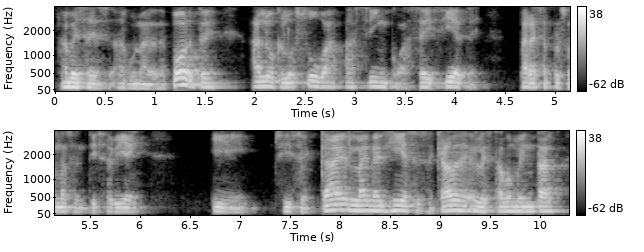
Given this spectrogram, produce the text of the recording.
a veces alguna de deporte, algo que lo suba a 5, a 6, 7, para esa persona sentirse bien. Y si se cae la energía, si se cae el estado mental,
